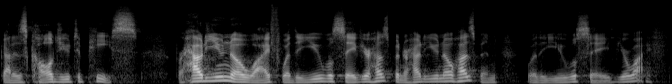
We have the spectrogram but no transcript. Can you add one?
God has called you to peace. For how do you know, wife, whether you will save your husband, or how do you know, husband, whether you will save your wife?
